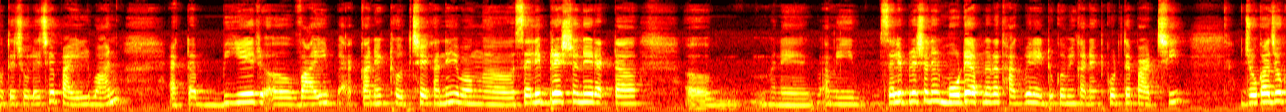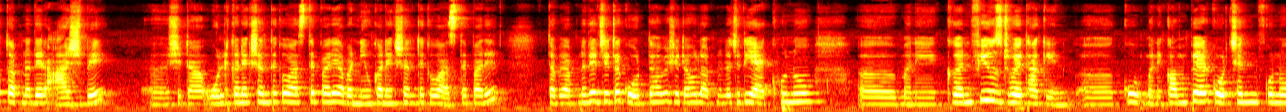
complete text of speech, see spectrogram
হতে চলেছে পাইল ওয়ান একটা বিয়ের ভাইব কানেক্ট হচ্ছে এখানে এবং সেলিব্রেশনের একটা মানে আমি সেলিব্রেশনের মোডে আপনারা থাকবেন, এইটুকু আমি কানেক্ট করতে পারছি। যোগাযোগ তো আপনাদের আসবে সেটা ওল্ড কানেকশন থেকেও আসতে পারে, আবার নিউ কানেকশন থেকেও আসতে পারে। তবে আপনাদের যেটা করতে হবে সেটা হলো আপনারা যদি এখনও মানে কনফিউজড হয়ে থাকেন মানে কম্পেয়ার করছেন কোনো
